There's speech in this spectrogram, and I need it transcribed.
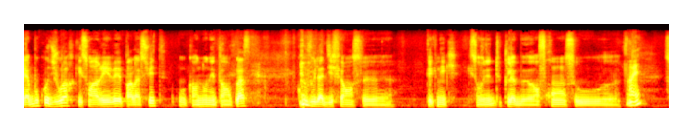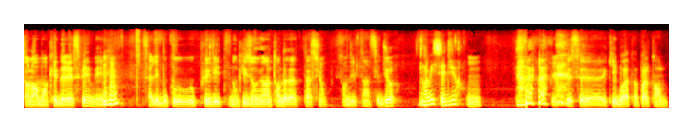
Il y a beaucoup de joueurs qui sont arrivés par la suite, ou quand nous on était en place, qui ont vu la différence euh, technique, qui sont venus du club euh, en France ou sans leur manquer de respect, mais mm-hmm ça allait beaucoup plus vite. Donc ils ont eu un temps d'adaptation. Ils se sont dit, putain, c'est dur. Ah oui, c'est dur. Mm. Puis en plus, euh, Kibra, t'as pas le temps.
